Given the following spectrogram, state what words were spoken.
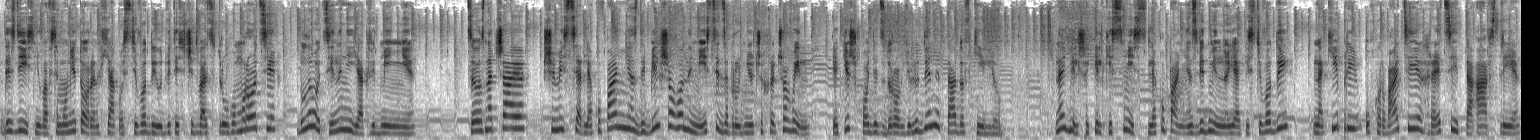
де здійснювався моніторинг якості води у 2022 році, були оцінені як відмінні. Це означає, що місця для купання здебільшого не містять забруднюючих речовин, які шкодять здоров'ю людини та довкіллю. Найбільша кількість місць для купання з відмінною якістю води на Кіпрі, у Хорватії, Греції та Австрії.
